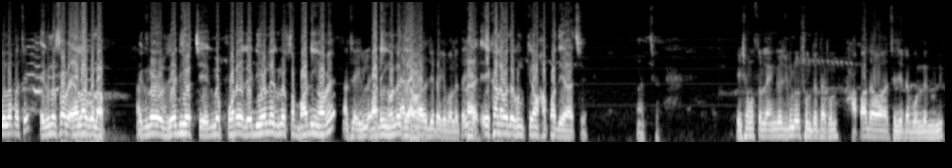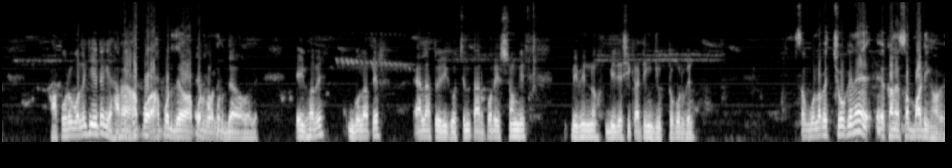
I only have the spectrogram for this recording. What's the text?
গোলাপ আছে? এগুলো সব এলা গোলাপ। এগুলো রেডি হচ্ছে এগুলো পরে রেডি হলে এগুলো সব বাডিং হবে। আচ্ছা এগুলো বাডিং হলে। যেটাকে বলে তাই? হ্যাঁ এখানেও দেখুন কীরকম হাপা দেওয়া আছে। আচ্ছা। এই সমস্ত ল্যাঙ্গুয়েজগুলো শুনতে থাকুন। হাপা দেওয়া আছে যেটা বললেন উনি। হাপড়ও বলে কি এটাকে? হাপা হ্যাঁ হাপড় হাপড় দেওয়া হাপড় হাপড় দেওয়া বলে। এইভাবে গোলাপের এলা তৈরি করছেন। তারপর এর সঙ্গে বিভিন্ন বিদেশি কাটিং যুক্ত করবেন। সব গোলাপের চোখ এনে এখানে সব বাডিং হবে।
